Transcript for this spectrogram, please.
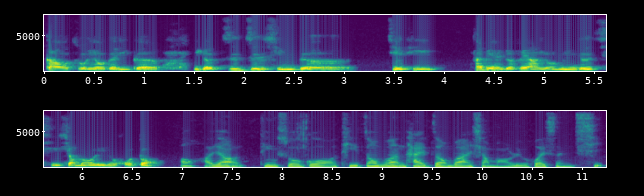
高左右的一个一个之字形的阶梯。那边有一个非常有名，就是骑小毛驴的活动。哦，好像有听说过，体重不能太重，不然小毛驴会生气。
